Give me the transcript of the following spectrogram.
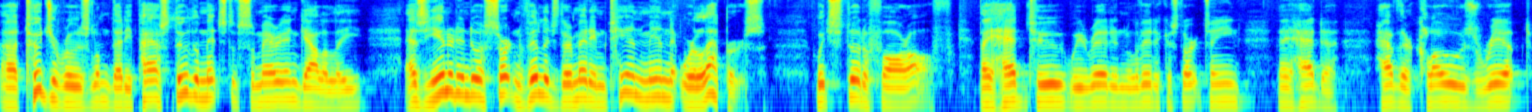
uh, to Jerusalem that he passed through the midst of Samaria and Galilee. As he entered into a certain village, there met him ten men that were lepers, which stood afar off. They had to, we read in Leviticus 13, they had to have their clothes ripped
